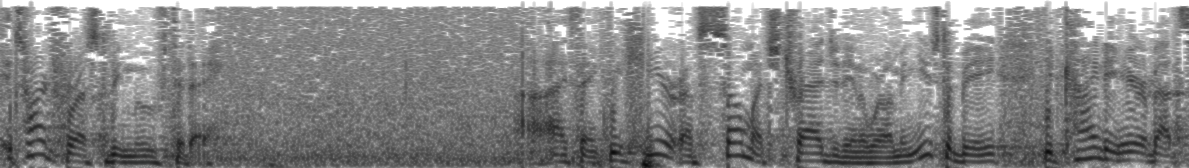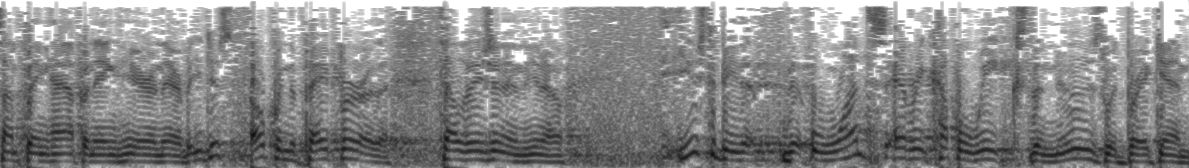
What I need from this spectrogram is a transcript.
It's hard for us to be moved today. I think. We hear of so much tragedy in the world. I mean, it used to be you'd kind of hear about something happening here and there, but you just open the paper or the television and, you know, it used to be that, that once every couple weeks the news would break in.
